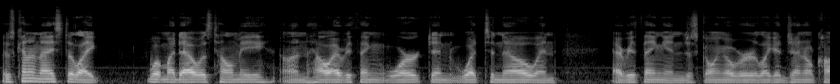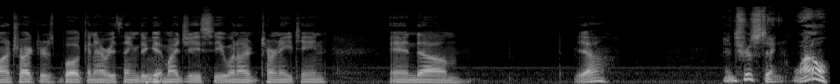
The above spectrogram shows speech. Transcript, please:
it was kind of nice to like what my dad was telling me on how everything worked and what to know and everything and just going over like a general contractor's book and everything to mm get my GC when I turn 18 and um yeah Interesting. Wow.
